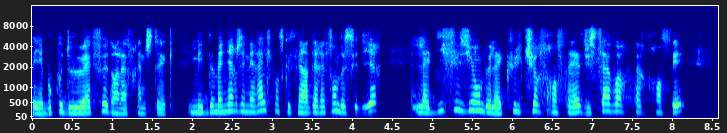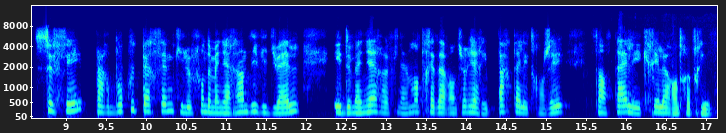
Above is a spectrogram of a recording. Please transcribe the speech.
il y a beaucoup de EFE dans la French Tech. Mais de manière générale, je pense que c'est intéressant de se dire la diffusion de la culture française, du savoir-faire français, se fait par beaucoup de personnes qui le font de manière individuelle et de manière euh, finalement très aventurière. Ils partent à l'étranger, s'installent et créent leur entreprise.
